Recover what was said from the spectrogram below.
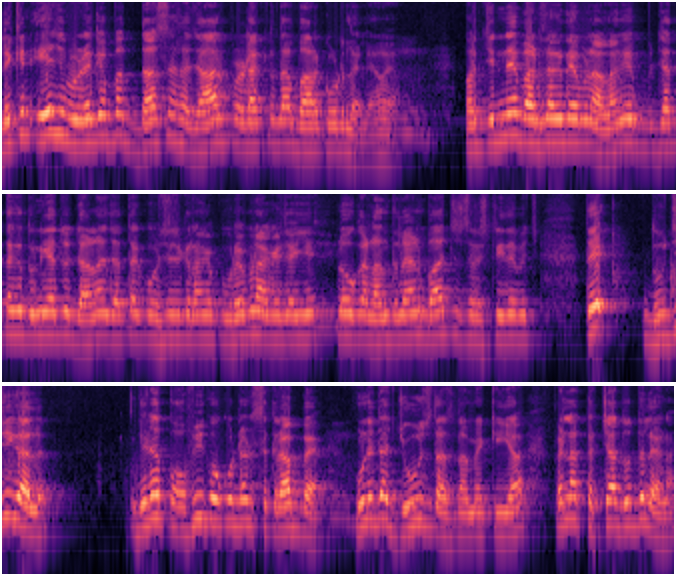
ਲੇਕਿਨ ਇਹ ਜ਼ਰੂਰ ਹੈ ਕਿ ਆਪਾਂ 10000 ਪ੍ਰੋਡਕਟ ਦਾ ਬਾਰਕੋਡ ਲੈ ਲਿਆ ਹੋਇਆ। ਔਰ ਜਿੰਨੇ ਬਣ ਸਕਦੇ ਆ, ਬਣਾ ਲਾਂਗੇ। ਜਦ ਤੱਕ ਦੁਨੀਆ 'ਚੋਂ ਜਾਣਾ, ਜਦ ਤੱਕ ਕੋਸ਼ਿਸ਼ ਕਰਾਂਗੇ ਪੂਰੇ ਬਣਾ ਕੇ ਜਾਈਏ, ਲੋਕ ਆਨੰਦ ਲੈਣ ਬਾਅਦ ਚ ਸ੍ਰਿਸ਼ਟੀ ਦੇ ਵਿੱਚ। ਤੇ ਦੂਜੀ ਗੱਲ ਜਿਹੜਾ ਕਾਫੀ ਕੋਕੋਨਟ ਸਕਰਬ ਹੈ, ਹੁਣ ਇਹਦਾ ਜੂਸ ਦੱਸਦਾ ਮੈਂ ਕੀ ਆ, ਪਹਿਲਾਂ ਕੱਚਾ ਦੁੱਧ ਲੈਣਾ।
